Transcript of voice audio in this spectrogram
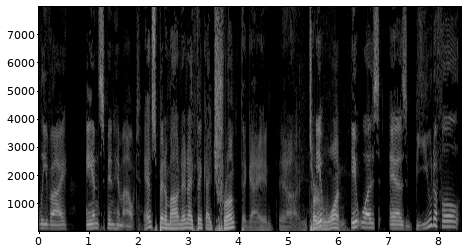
Levi and spin him out. and spin him out. And then I think I trunked the guy in, uh, in turn It- one. It was as beautiful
